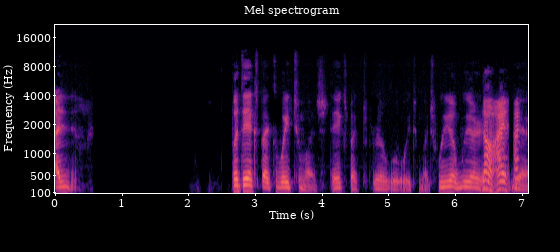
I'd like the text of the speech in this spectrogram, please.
I, but they expect way too much. They expect real, way too much. We are, we are. No, I, I yeah,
